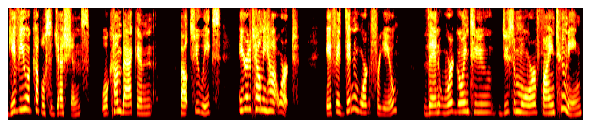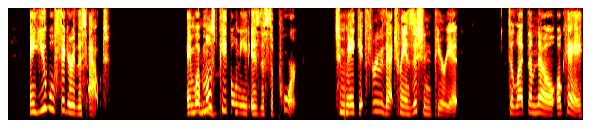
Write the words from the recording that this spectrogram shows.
give you a couple suggestions. We'll come back in about two weeks, and you're going to tell me how it worked. If it didn't work for you, then we're going to do some more fine tuning and you will figure this out. And what mm-hmm. most people need is the support to make it through that transition period to let them know, okay,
